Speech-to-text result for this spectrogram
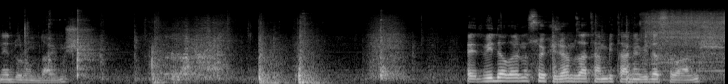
ne durumdaymış. Evet, vidalarını sökeceğim. Zaten bir tane vidası varmış.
